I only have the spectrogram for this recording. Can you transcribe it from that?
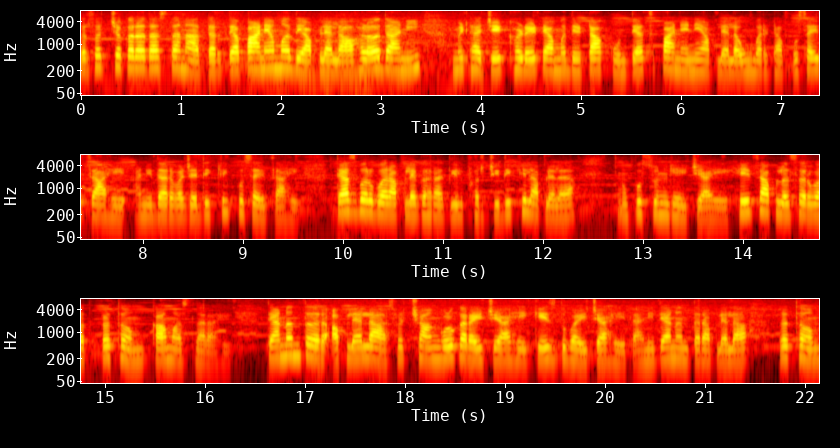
तर स्वच्छ करत असताना तर त्या पाण्यामध्ये आपल्याला हळद आणि मिठाचे खडे त्यामध्ये टाकून त्याच पाण्याने आपल्याला उंबरठा पुसायचा आहे आणि दरवाजा देखील पुसायचा आहे. त्याचबरोबर आपल्या घरातील फरची देखील आपल्याला पुसून घ्यायची आहे. हेच आपलं सर्वात प्रथम काम असणार आहे. त्यानंतर आपल्याला स्वच्छ आंघोळ करायची आहे केस धुवायचे आहेत आणि त्यानंतर आपल्याला प्रथम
